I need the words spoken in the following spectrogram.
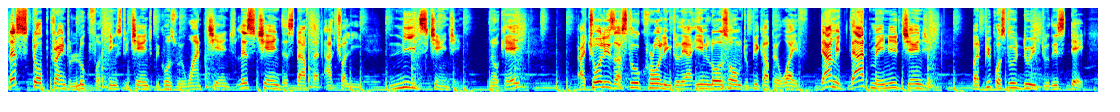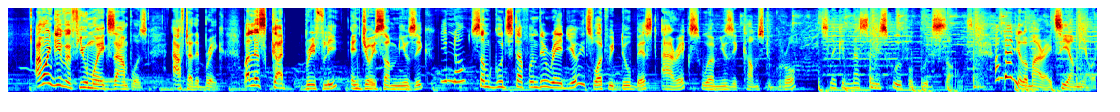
let's stop trying to look for things to change because we want change. Let's change the stuff that actually needs changing. Okay? Acholis are still crawling to their in law's home to pick up a wife. Damn it, that may need changing. But people still do it to this day. I want to give a few more examples after the break. But let's cut briefly, enjoy some music. You know, some good stuff on the radio. It's what we do best, RX, where music comes to grow. It's like a nursery school for good songs. I'm Daniel Omara. It's Hear Me Out.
